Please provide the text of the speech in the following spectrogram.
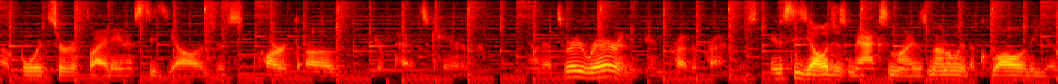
a board certified anesthesiologist part of your pet's care. You know, that's very rare in, in private practice. Anesthesiologists maximize not only the quality of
